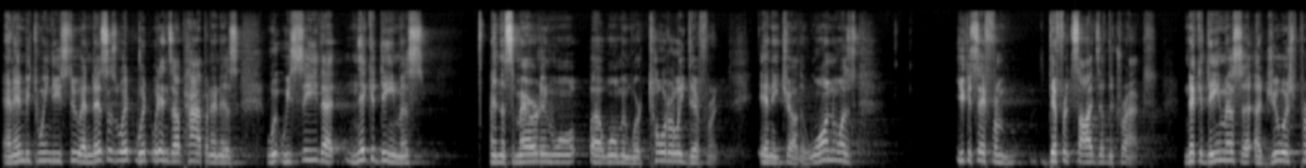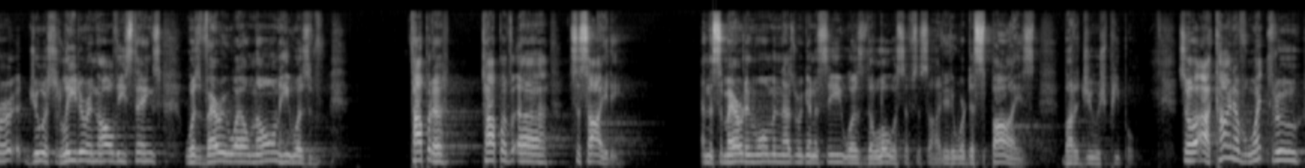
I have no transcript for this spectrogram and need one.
And in between these two, and this is what, what, ends up happening is we, we see that Nicodemus and the Samaritan wo, uh, woman were totally different in each other. One was, you could say, from different sides of the tracks. Nicodemus, a, a Jewish, per, Jewish leader in all these things, was very well known. He was top of the top of uh, society. And the Samaritan woman, as we're going to see, was the lowest of society. They were despised by the Jewish people. So I kind of went through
